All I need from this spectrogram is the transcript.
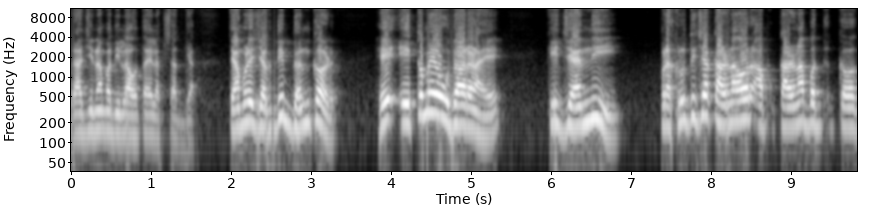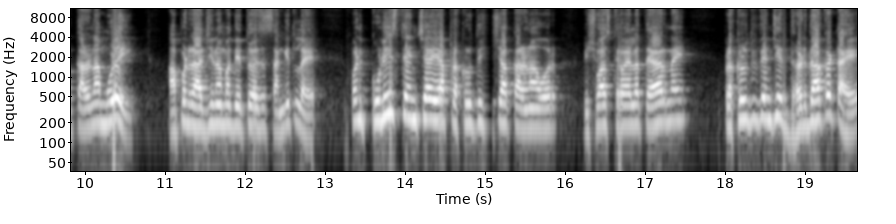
राजीनामा दिला होता हे लक्षात घ्या. त्यामुळे जगदीप धनखड हे एकमेव उदाहरण आहे की ज्यांनी प्रकृतीच्या कारणावर आप कारणाबद्द क- कारणामुळे आपण राजीनामा देतोय असं सांगितलं आहे पण कुणीच त्यांच्या या प्रकृतीच्या कारणावर विश्वास ठेवायला तयार नाही. प्रकृती त्यांची धडधाकट आहे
